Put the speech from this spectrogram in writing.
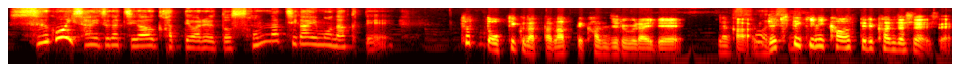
すごいサイズが違うかって言われると、そんな違いもなくて、ちょっと大きくなったなって感じるぐらいで、なんか劇的に変わってる感じはしないですね。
